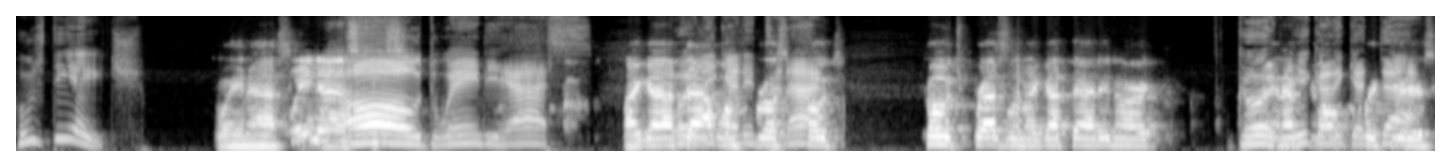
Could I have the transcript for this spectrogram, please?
Who's DH? Dwayne Haskins. Wayne Haskins. Oh, Dwayne, yes. I got When that one for us, that. Coach. Coach Breslin. I got that in our Good. NFL We got to get quick that.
